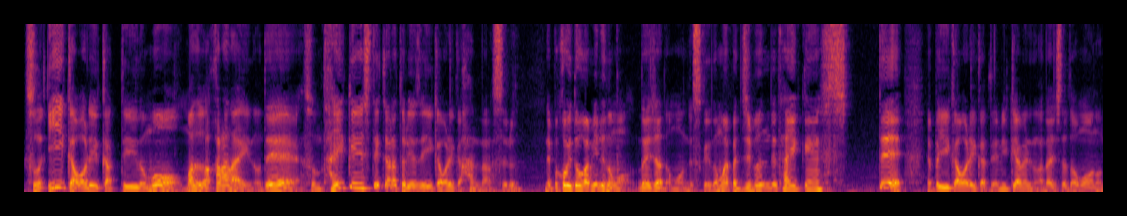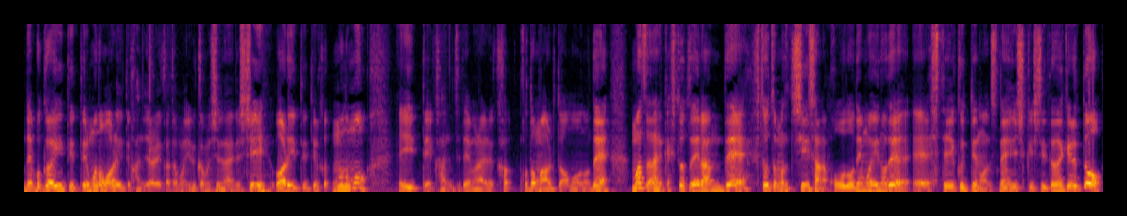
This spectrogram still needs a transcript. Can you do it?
そのいいか悪いかっていうのもまずわからないので、その体験してからとりあえずいいか悪いか判断する。やっぱこういう動画見るのも大事だと思うんですけれども、やっぱ自分で体験して、やっぱいいか悪いかって見極めるのが大事だと思うので、僕はいいって言ってるものも悪いって感じられる方もいるかもしれないですし、悪いって言ってるものもいいって感じてもらえることもあるとは思うので、まずは何か一つ選んで、一つまず小さな行動でもいいので、えー、していくっていうのをですね、意識していただけると、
